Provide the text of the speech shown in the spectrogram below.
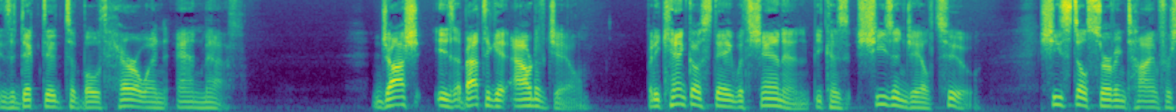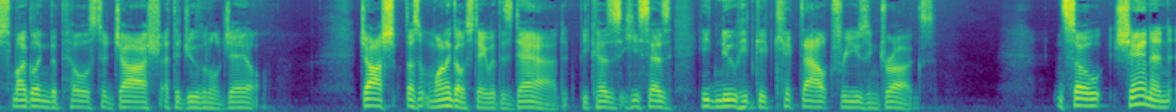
He's addicted to both heroin and meth. Josh is about to get out of jail, but he can't go stay with Shannon because she's in jail too. She's still serving time for smuggling the pills to Josh at the juvenile jail. Josh doesn't want to go stay with his dad because he says he knew he'd get kicked out for using drugs. And so Shannon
